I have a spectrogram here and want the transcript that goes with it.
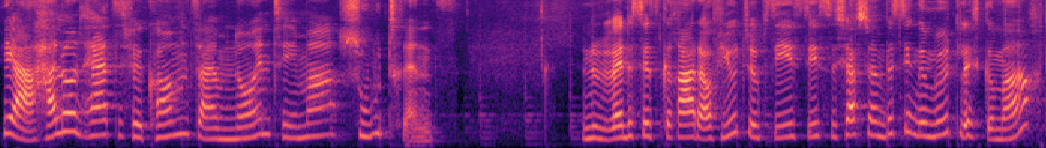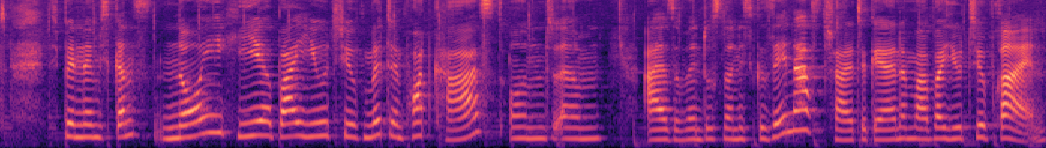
Ja, hallo und herzlich willkommen zu einem neuen Thema Schuhtrends. Wenn du es jetzt gerade auf YouTube siehst, siehst du, ich habe es mir ein bisschen gemütlich gemacht. Ich bin nämlich ganz neu hier bei YouTube mit dem Podcast und ähm, also wenn du es noch nicht gesehen hast, schalte gerne mal bei YouTube rein.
